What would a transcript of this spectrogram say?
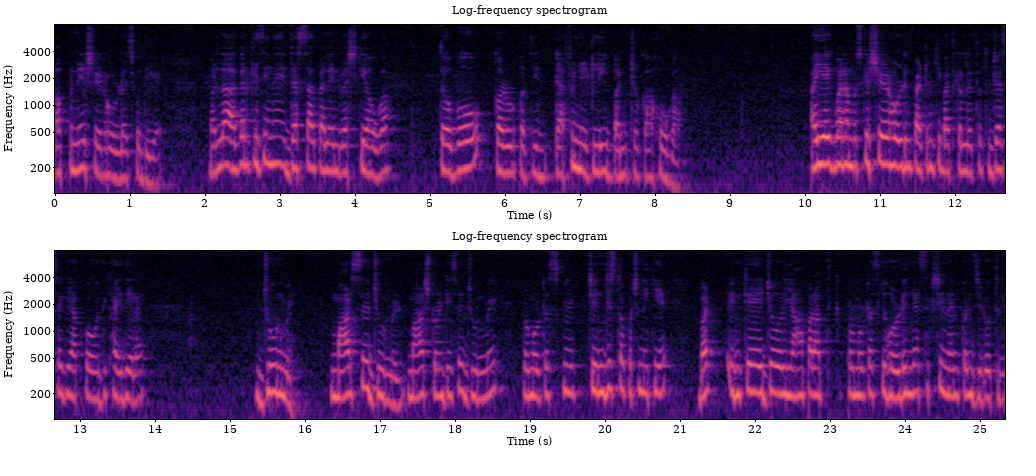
अपने शेयर होल्डर्स को दिए। मतलब अगर किसी ने दस साल पहले इन्वेस्ट किया होगा तो वो करोड़पति डेफिनेटली बन चुका होगा। आइए एक बार हम उसके शेयर होल्डिंग पैटर्न की बात कर लेते हैं। तो जैसे कि आपको दिखाई दे रहा है, जून में, मार्च से जून में, मार्च 20 से जून में प्रमोटर्स की चेंजेस तो कुछ नहीं किए बट इनके जो यहाँ पर आप प्रमोटर्स की होल्डिंग है 69.03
